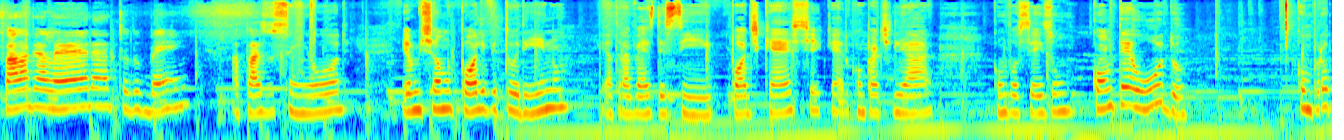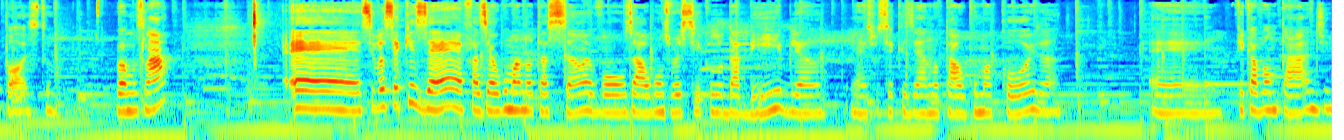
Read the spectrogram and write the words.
Fala galera, tudo bem? A paz do Senhor. Eu me chamo Poli Vitorino e através desse podcast quero compartilhar com vocês um conteúdo com propósito. Vamos lá? É, se você quiser fazer alguma anotação, eu vou usar alguns versículos da Bíblia. Né? Se você quiser anotar alguma coisa, é, fica à vontade.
